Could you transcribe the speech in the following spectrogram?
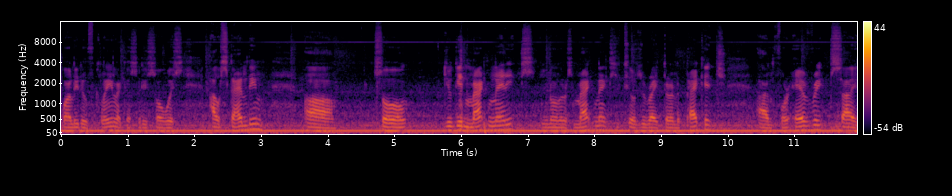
quality of Klein like I said is always outstanding. Um, so you get magnetics you know there's magnets it tells you right there in the package and for every size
